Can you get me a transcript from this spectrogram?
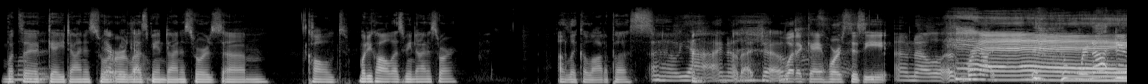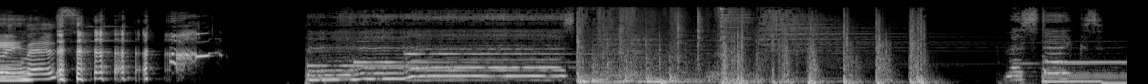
What's a gay dinosaur or go. lesbian dinosaur's um called? What do you call a lesbian dinosaur? A lickalotopus. Oh yeah, I know that joke. what do gay horses eat? Oh no, we're not. we're not doing this. Mistakes.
